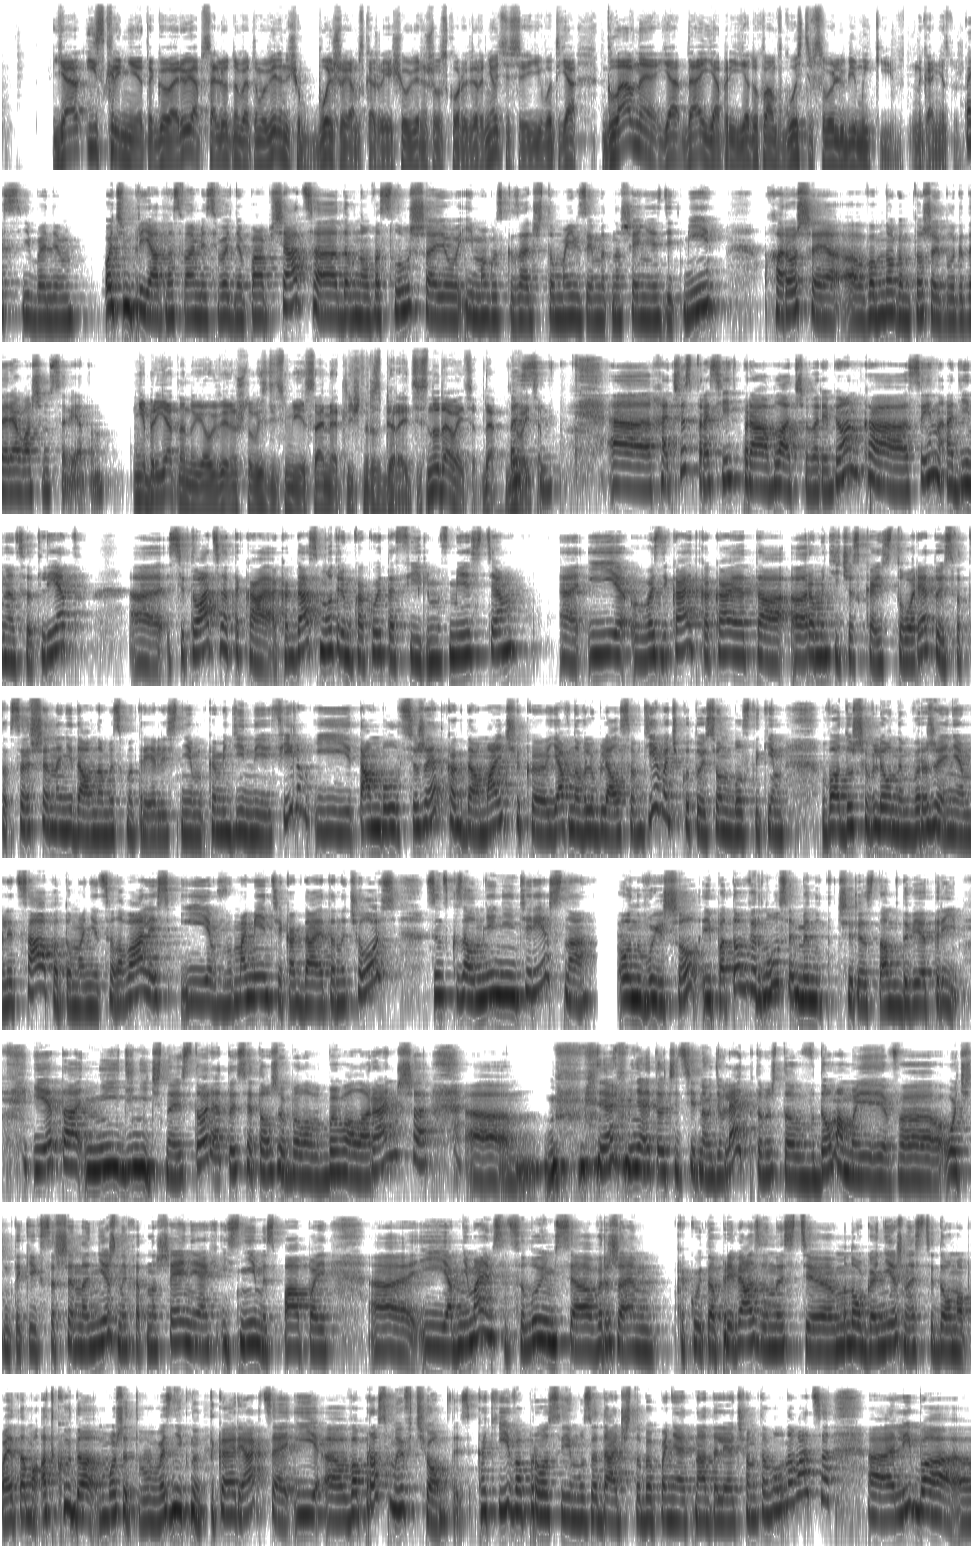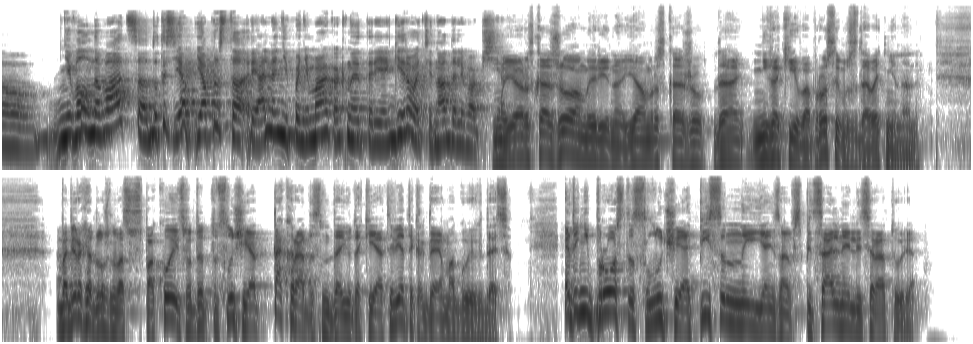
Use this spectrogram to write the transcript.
Я искренне это говорю, я абсолютно в этом уверен. Еще больше я вам скажу. Я еще уверен, что вы скоро вернетесь. И вот я... Главное, я, да, я приеду к вам в гости в свой любимый Киев. Наконец уже. Спасибо, Дим. Очень приятно с вами сегодня пообщаться. Давно вас слушаю. И могу сказать, что мои взаимоотношения с детьми хорошие а во многом тоже и благодаря вашим советам. Неприятно, но я уверен, что вы с детьми сами отлично разбираетесь. Ну, давайте, да, Спасибо. давайте. Э, хочу спросить про младшего ребенка. Сын 11 лет, ситуация такая, когда смотрим какой-то фильм вместе, э, и возникает какая-то э, романтическая история. То есть вот совершенно недавно мы смотрели с ним комедийный фильм, и там был сюжет, когда мальчик явно влюблялся в девочку, то есть он был с таким воодушевленным выражением лица, потом они целовались, и в моменте, когда это началось, сын сказал, мне неинтересно, он вышел и потом вернулся минут через там 2-3. И это не единичная история, то есть это уже было, бывало раньше. Эм, меня, меня это очень сильно удивляет, потому что в дома мы в очень таких совершенно нежных отношениях и с ним, и с папой. Э, и обнимаемся, целуемся, выражаем какую-то привязанность, э, много нежности дома, поэтому откуда может возникнуть такая реакция? И э, вопрос мой в чем? То есть какие вопросы ему задать, чтобы понять, надо ли о чем-то волноваться, э, либо э, не волноваться. Ну, то есть я, я просто реально не понимаю, как на это реагировать и надо ли вообще. Ну, я расскажу вам, Ирина, я вам расскажу. Да, никакие вопросы ему задавать не надо. Во-первых, я должен вас успокоить. Вот этот случай, я так радостно даю такие ответы, когда я могу их дать. Это не просто случай, описанный, я не знаю, в специальной литературе.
